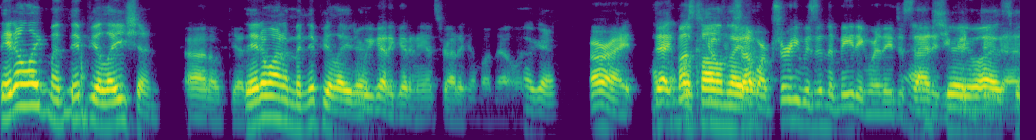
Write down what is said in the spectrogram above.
They don't like manipulation. I don't get They it. They don't want to manipulate her. We got to get an answer out of him on that one. Okay, All right, I'll- that I'll must call come from later. somewhere. I'm sure he was in the meeting where they decided sure you he couldn't was. do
